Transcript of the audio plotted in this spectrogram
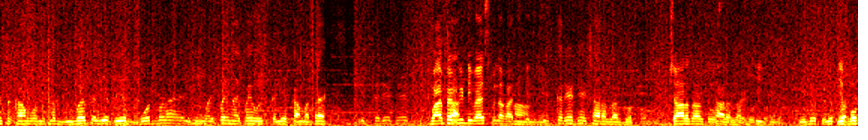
ऐसा काम हो मतलब गूगल के लिए तो ये बहुत बड़ा है लेकिन वाईफाई माईफाई हो इसके लिए काम आता है। इसका रेट है वाईफाई की डिवाइस पे लगाने हाँ, के लिए। इसका रेट है चार हज़ार दो सौ। चार हज़ार दो चार हज़ार ठीक है। ये देखो ये हुआ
